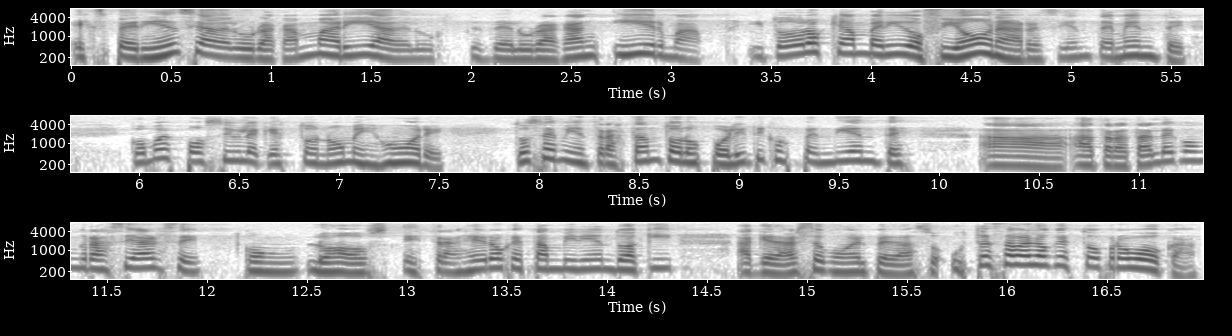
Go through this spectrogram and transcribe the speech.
experiencia del huracán María, del, del, huracán Irma y todos los que han venido, Fiona recientemente, ¿cómo es posible que esto no mejore? Entonces, mientras tanto, los políticos pendientes a, a, tratar de congraciarse con los extranjeros que están viniendo aquí a quedarse con el pedazo. ¿Usted sabe lo que esto provoca?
